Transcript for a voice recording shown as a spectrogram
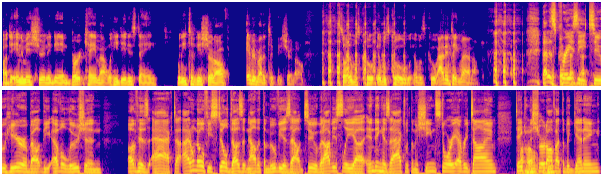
uh, the intermission, and then Bert came out when he did his thing when he took his shirt off, everybody took their shirt off. so it was cool. It was cool. It was cool. I didn't take mine off. that is crazy to hear about the evolution of his act. I don't know if he still does it now that the movie is out too, but obviously uh, ending his act with the machine story every time, taking uh-huh, the shirt uh-huh. off at the beginning.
